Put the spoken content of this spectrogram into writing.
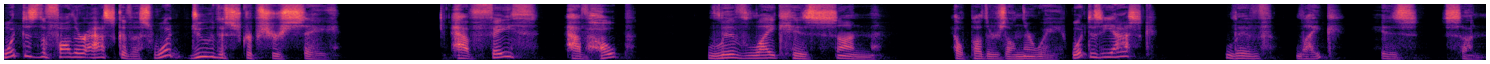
What does the Father ask of us? What do the scriptures say? Have faith, have hope, live like his Son, help others on their way. What does he ask? Live like his Son.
